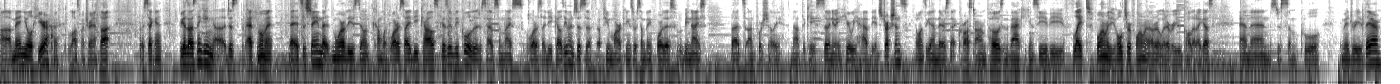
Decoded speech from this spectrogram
uh, manual here. Lost my train of thought for a second because I was thinking uh, just at the moment that it's a shame that more of these don't come with waterslide decals because it would be cool to just have some nice waterslide decals. Even just a, a few markings or something for this would be nice but unfortunately not the case. So anyway, here we have the instructions. And once again, there's that crossed arm pose in the back. You can see the flight form or the vulture form, know, whatever you would call that, I guess. And then it's just some cool imagery there.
